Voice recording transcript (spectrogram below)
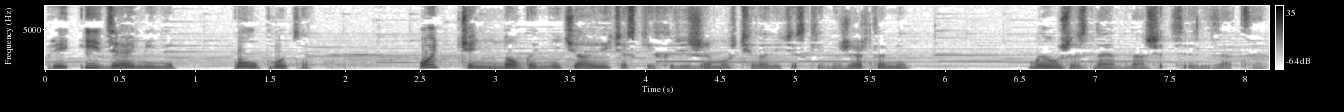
при Иди Полпоте. Очень много нечеловеческих режимов с человеческими жертвами мы уже знаем в нашей цивилизации.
